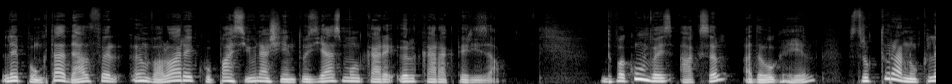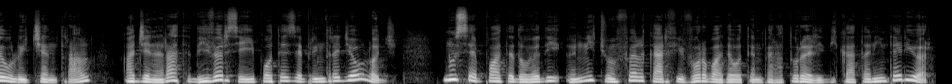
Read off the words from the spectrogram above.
Le puncta de altfel în valoare cu pasiunea și entuziasmul care îl caracterizau. După cum vezi, Axel, adăugă el, structura nucleului central a generat diverse ipoteze printre geologi. Nu se poate dovedi în niciun fel că ar fi vorba de o temperatură ridicată în interior.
